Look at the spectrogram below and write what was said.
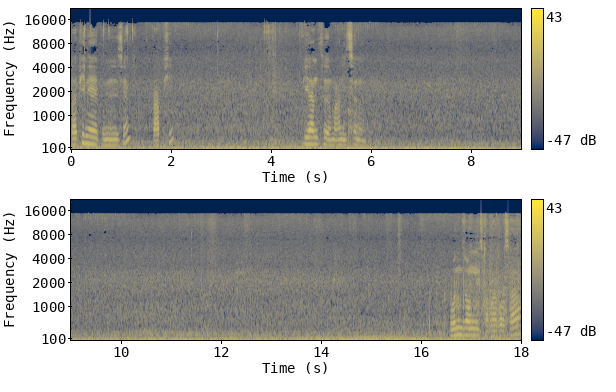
나피네 군생? 나피? 비안트 12,000원. 원종 자바고사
